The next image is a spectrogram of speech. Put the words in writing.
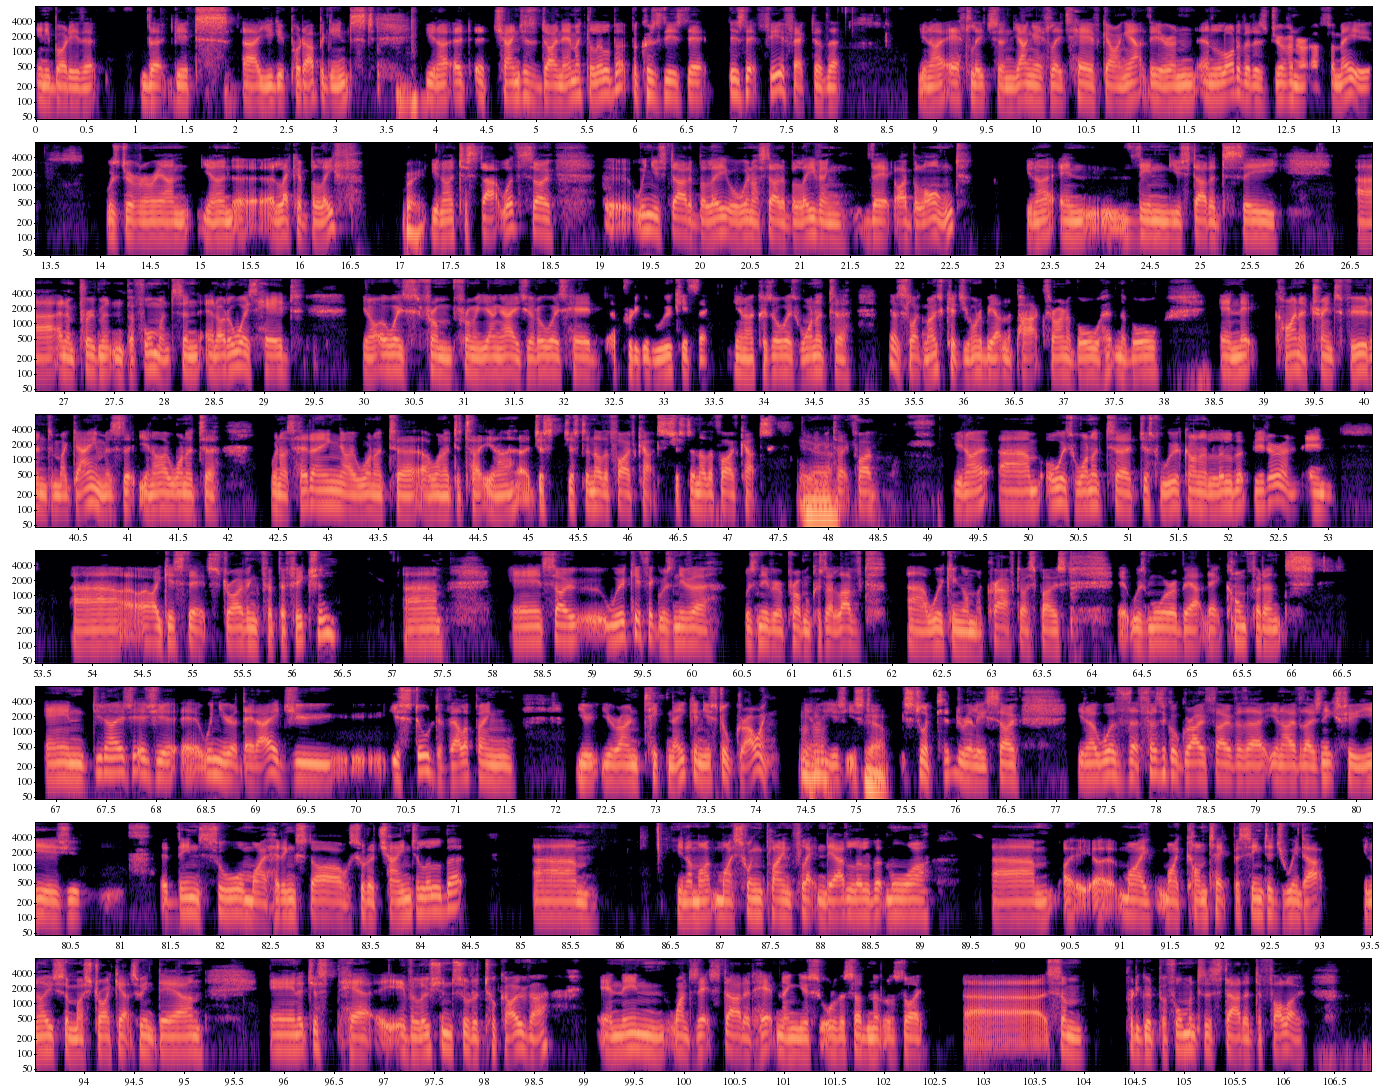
anybody that that gets uh, you get put up against. You know, it, it changes the dynamic a little bit because there's that there's that fear factor that you know athletes and young athletes have going out there, and, and a lot of it is driven uh, for me was driven around you know a, a lack of belief Right. you know, to start with. So uh, when you started believe, or when I started believing that I belonged, you know, and then you started to see uh, an improvement in performance, and and I'd always had, you know, always from from a young age, I'd always had a pretty good work ethic, you know, because I always wanted to. You know, it's like most kids, you want to be out in the park throwing a ball, hitting the ball, and that kind of transferred into my game. Is that you know I wanted to when I was hitting, I wanted to, I wanted to take, you know, uh, just just another five cuts, just another five cuts. Let Yeah. me take five. You know, um, always wanted to just work on it a little bit better, and and uh, I guess that striving for perfection. Um, and so work ethic was never was never a problem because I loved uh, working on my craft. I suppose it was more about that confidence. And you know, as, as you uh, when you're at that age, you you're still developing your, your own technique, and you're still growing. You know, Mhm. you, you're, still, Yeah. you're still a kid, really. So, you know, with the physical growth over the you know over those next few years, you it then saw my hitting style sort of change a little bit. Um, you know, my, my swing plane flattened out a little bit more. Um, I, uh, my my contact percentage went up. You know, so my strikeouts went down, and it just how evolution sort of took over. And then once that started happening, just all of a sudden it was like uh, some pretty good performances started to follow.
